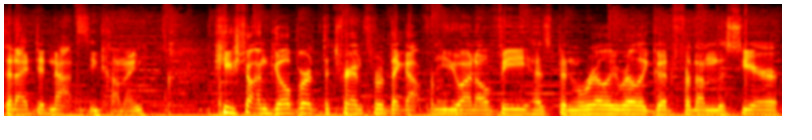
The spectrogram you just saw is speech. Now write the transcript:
that I did not see coming. Keshon Gilbert, the transfer they got from UNLV, has been really, really good for them this year.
